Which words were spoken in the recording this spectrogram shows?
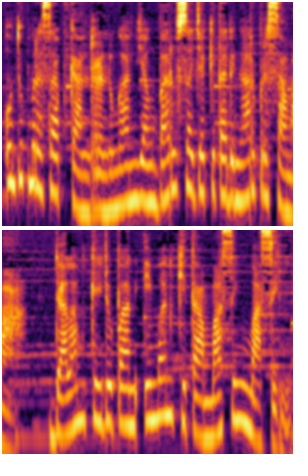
untuk meresapkan renungan yang baru saja kita dengar bersama dalam kehidupan iman kita masing-masing.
